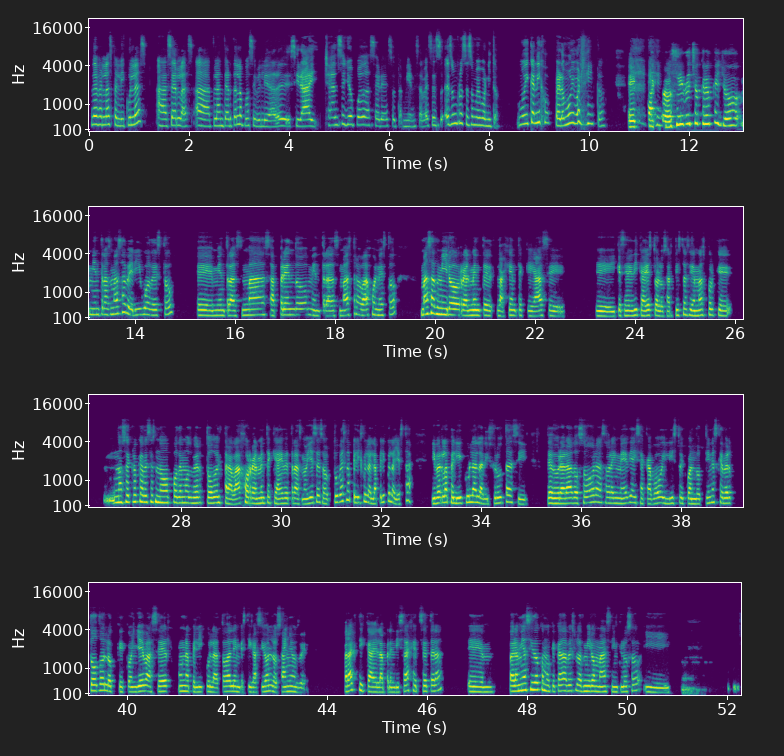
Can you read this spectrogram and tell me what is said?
de ver las películas a hacerlas, a plantearte la posibilidad de decir, ay, chance yo puedo hacer eso también, ¿sabes? Es, es un proceso muy bonito, muy canijo, pero muy bonito. Exacto, sí, de hecho creo que yo, mientras más averiguo de esto, eh, mientras más aprendo, mientras más trabajo en esto, más admiro realmente la gente que hace eh, y que se dedica a esto, a los artistas y demás, porque no sé, creo que a veces no podemos ver todo el trabajo realmente que hay detrás, ¿no? Y es eso, tú ves la película, la película ya está, y ver la película la disfrutas y te durará dos horas, hora y media y se acabó y listo. Y cuando tienes que ver todo lo que conlleva hacer una película, toda la investigación, los años de práctica, el aprendizaje, etcétera, eh, para mí ha sido como que cada vez lo admiro más incluso y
